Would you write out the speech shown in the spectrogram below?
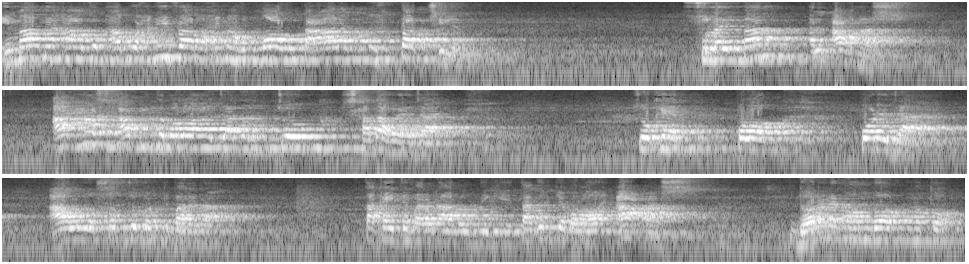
ইমাম আজম আবু হানিফা রহিমাহুল্লাহ তাআলা উস্তাদ ছিলেন। সুলাইমান আল আহনাস আবৃত বলা হয় যাদের চোখ সাদা হয়ে যায়। চোখের পলক পড়ে যায়। আলো সহ্য করতে পারে না। তাকাইতে পারে না আলোর দিকে। তাদেরকে বলা হয় আহনাস ধরনের অন্ধর মতো।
